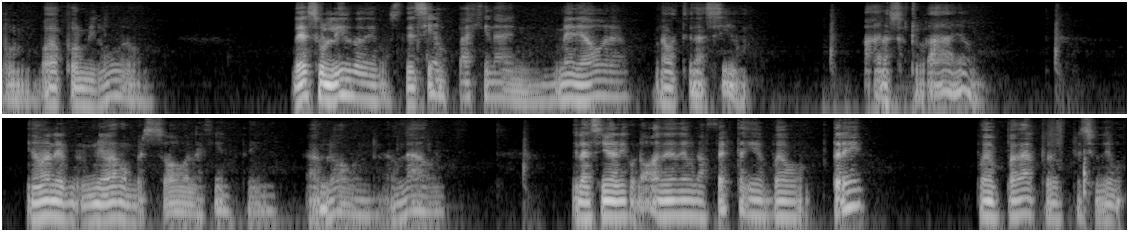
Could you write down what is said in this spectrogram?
por, por minuto. Leerse un libro de, de 100 páginas en media hora. Una cuestión así. Ah, nosotros, ah, ya. Mi mamá, mi mamá conversó con la gente, habló, hablaba. Y la señora dijo, no, de una oferta que podemos, tres pueden pagar por el precio de uno.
